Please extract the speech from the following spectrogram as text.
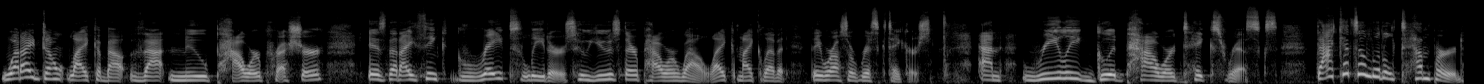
What I don't like about that new power pressure is that I think great leaders who use their power well, like Mike Leavitt, they were also risk takers. And really good power takes risks that gets a little tempered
